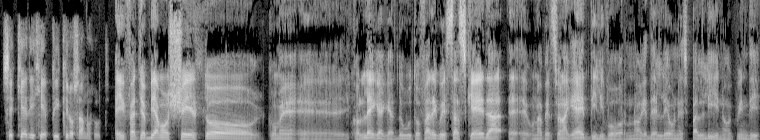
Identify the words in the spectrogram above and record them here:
se chiedi chi è Picchi lo sanno tutti. E infatti abbiamo scelto come eh, il collega che ha dovuto fare questa scheda eh, una persona che è di Livorno, che è del Leone Spallino, quindi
